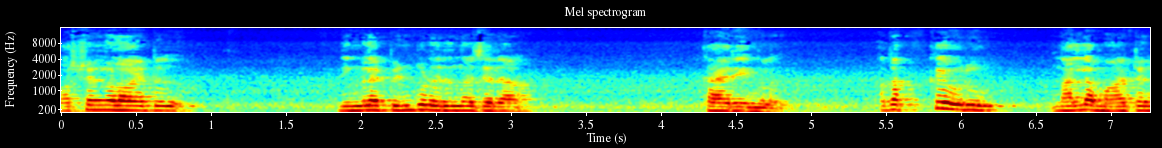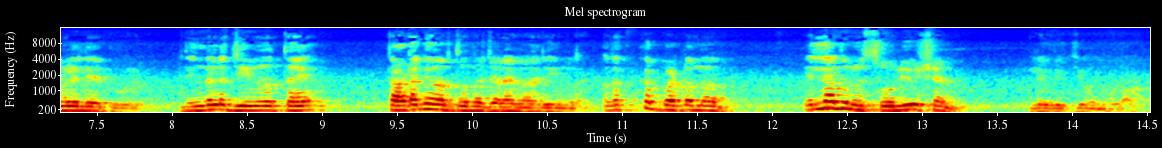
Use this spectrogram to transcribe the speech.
വർഷങ്ങളായിട്ട് നിങ്ങളെ പിന്തുടരുന്ന ചില കാര്യങ്ങൾ അതൊക്കെ ഒരു നല്ല മാറ്റങ്ങളിലേക്ക് വരും. നിങ്ങളുടെ ജീവിതത്തെ തടഞ്ഞു നിർത്തുന്ന ചില കാര്യങ്ങൾ അതൊക്കെ പെട്ടെന്ന് എല്ലാത്തിനും ഒരു സൊല്യൂഷൻ ലഭിക്കുമെന്നുള്ളതാണ്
